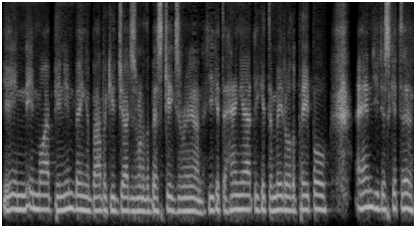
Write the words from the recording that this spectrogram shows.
In in my opinion, being a barbecue judge is one of the best gigs around. You get to hang out, you get to meet all the people, and you just get to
